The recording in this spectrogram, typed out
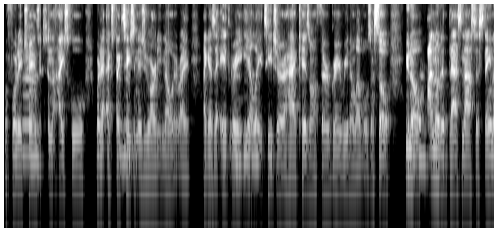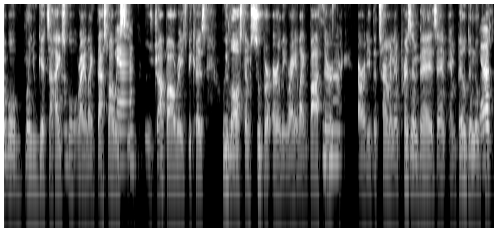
before they mm. transition to high school where the expectation mm-hmm. is you already know it right like as an eighth grade mm-hmm. ela teacher i had kids on third grade reading levels and so you know mm-hmm. i know that that's not sustainable when you get to high mm-hmm. school right like that's why we yeah. see dropout rates because we lost them super early right like by 3rd mm-hmm. grade already determining prison beds and, and building new yep.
